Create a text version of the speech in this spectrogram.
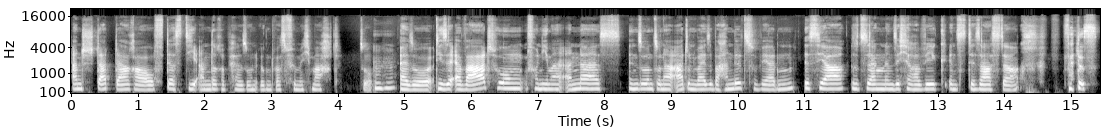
anstatt darauf, dass die andere Person irgendwas für mich macht. So. Mhm. Also diese Erwartung von jemand anders in so und so einer Art und Weise behandelt zu werden, ist ja sozusagen ein sicherer Weg ins Desaster. Weil es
